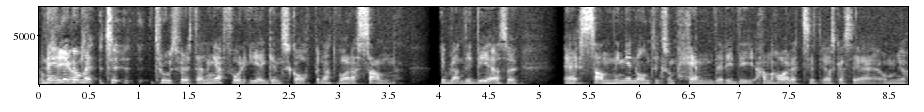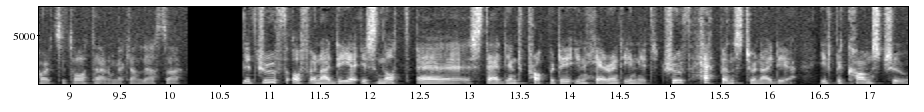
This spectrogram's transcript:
okej, nej, nej, t- trosföreställningar får egenskapen att vara sann. Ibland. Det är det, alltså, eh, sanning är någonting som händer i det. Han har ett, jag ska se om jag har ett citat här, om jag kan läsa. The truth of an idea is not a stadient property inherent in it. Truth happens to an idea. It becomes true.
